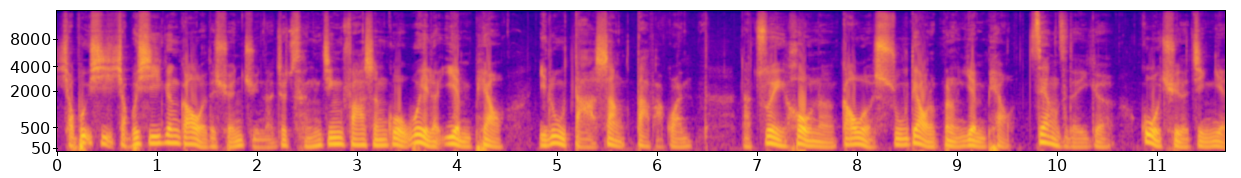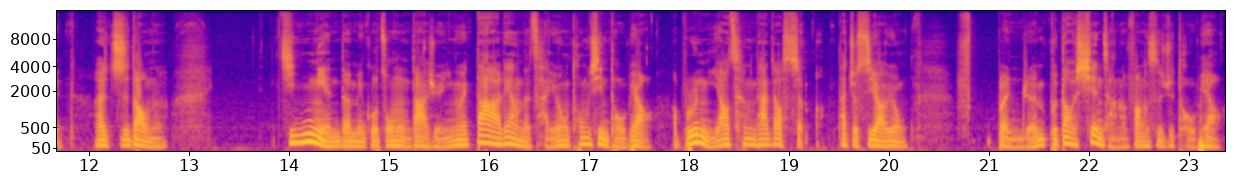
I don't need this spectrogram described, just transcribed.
小布希、小布希跟高尔的选举呢，就曾经发生过为了验票一路打上大法官，那最后呢，高尔输掉了不能验票这样子的一个过去的经验，而知道呢，今年的美国总统大选，因为大量的采用通信投票啊，不论你要称它叫什么，它就是要用本人不到现场的方式去投票。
